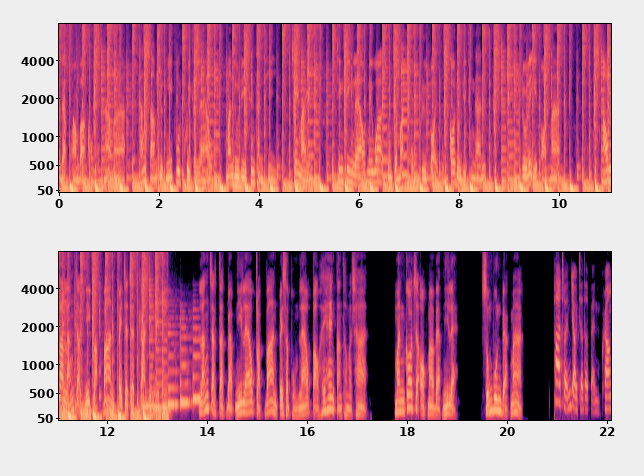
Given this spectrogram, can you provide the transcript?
ระดับความบางของผมหน้ามา ทั้ง 3 จุดนี้พูดคุยกันแล้ว มันดูดีขึ้นทันที ใช่ไหม จริง ๆ แล้วไม่ว่าคุณจะมัดผมหรือปล่อยผมก็ดูดีทั้งนั้น ดูละเอียดอ่อนมาก เอาละหลังจากนี้กลับบ้านไปจะจัดการยังไงดีหลังจากตัดแบบนี้แล้วกลับบ้านไปสระผมแล้วเป่าให้แห้งตามธรรมชาติ มันก็จะออกมาแบบนี้แหละ สมบูรณ์แบบมากผ้าถอนอยากจะตัดเป็นครั้ง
